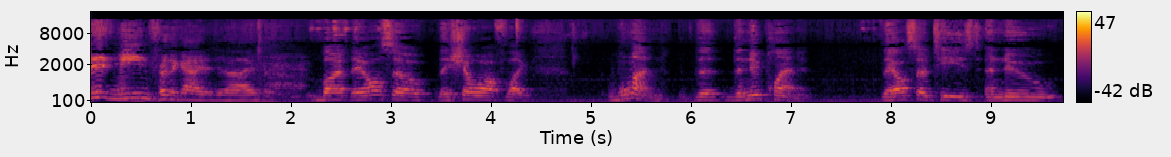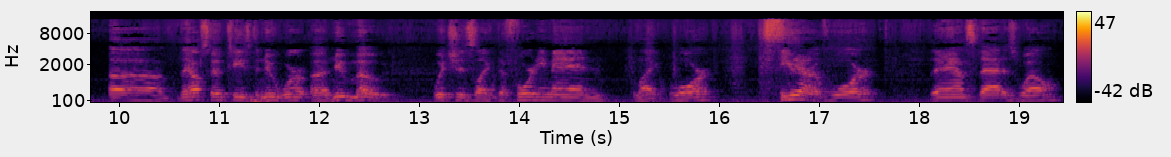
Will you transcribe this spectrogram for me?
didn't mean for the guy to die, but But they also they show off like one the the new planet. They also teased a new. Uh, they also teased a new wor- uh, new mode, which is like the forty man like war theater Yeah. of war. They announced that as well.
